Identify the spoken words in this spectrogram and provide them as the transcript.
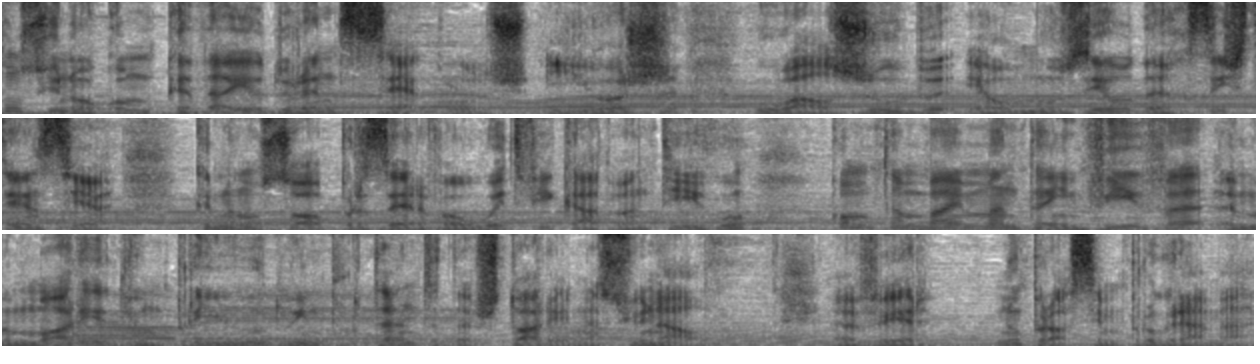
funcionou como cadeia durante séculos e hoje o Aljube é o Museu da Resistência, que não só preserva o edificado antigo, como também mantém viva a memória de um período importante da história nacional. A ver no próximo programa.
